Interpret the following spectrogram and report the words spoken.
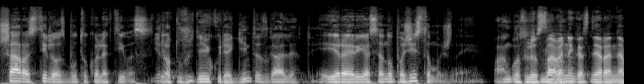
Šaro stiliaus būtų kolektyvas. Yra tų žaidėjų, kurie gintis gali. Tai... Yra ir jo senų pažįstamų, žinai. Pangos Plius savininkas nėra, ne,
